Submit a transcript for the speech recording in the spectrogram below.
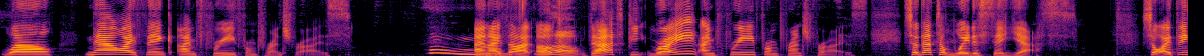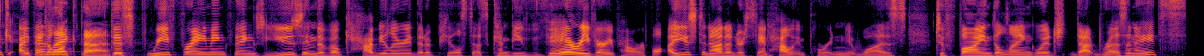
well now i think i'm free from french fries and I thought, oh, wow. that's be- right. I'm free from French fries. So that's a way to say yes. So I think I think I like that. This reframing things using the vocabulary that appeals to us can be very very powerful. I used to not understand how important it was to find the language that resonates.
